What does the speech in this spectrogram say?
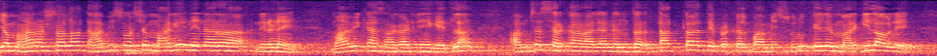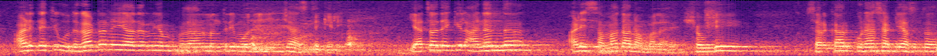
या महाराष्ट्राला दहा वीस वर्ष मागे नेणारा निर्णय महाविकास आघाडीने घेतला. आमचं सरकार आल्यानंतर तात्काळ ते प्रकल्प आम्ही सुरू केले मार्गी लावले आणि त्याची उद्घाटनही आदरणीय प्रधानमंत्री मोदीजींच्या हस्ते केली. याचा देखील आनंद आणि समाधान आम्हाला आहे. शेवटी सरकार कुणासाठी असतं?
